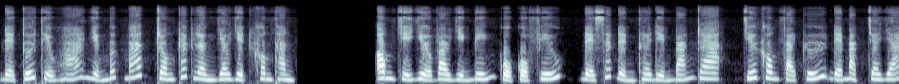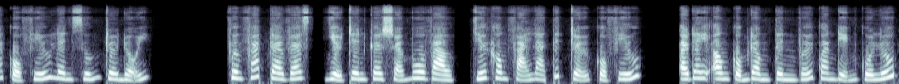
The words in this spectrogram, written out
để tối thiểu hóa những mất mát trong các lần giao dịch không thành. Ông chỉ dựa vào diễn biến của cổ phiếu để xác định thời điểm bán ra, chứ không phải cứ để mặc cho giá cổ phiếu lên xuống trôi nổi. Phương pháp Davis dựa trên cơ sở mua vào, chứ không phải là tích trữ cổ phiếu. Ở đây ông cũng đồng tình với quan điểm của Loop,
